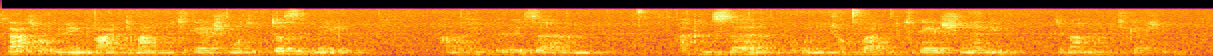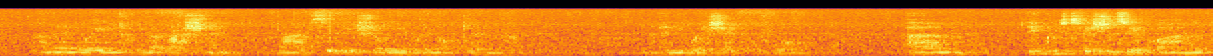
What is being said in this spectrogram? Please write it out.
So that's what we mean by demand mitigation. What it doesn't mean, and I think there is um, a concern that when you talk about mitigation, any demand any way you're talking about rationing. And I absolutely assure you we're not doing that in any way, shape or form. Um, the increased efficiency requirement,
